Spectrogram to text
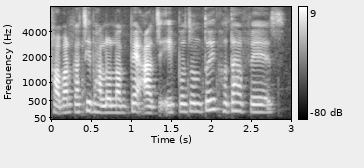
সবার কাছেই ভালো লাগবে। আজ এই পর্যন্তই, খোদা হাফেজ।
